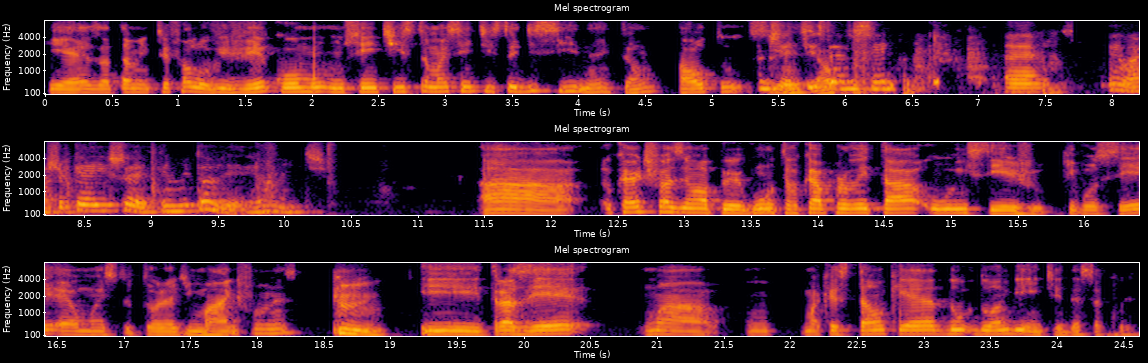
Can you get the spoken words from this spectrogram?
que é exatamente o que você falou, viver como um cientista, mas cientista de si, né? Então, autociência. Cientista auto... de si. É, eu acho que é isso aí, tem muito a ver, realmente. Ah, eu quero te fazer uma pergunta, eu quero aproveitar o ensejo que você é uma instrutora de mindfulness e trazer uma, uma questão que é do, do ambiente, dessa coisa.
